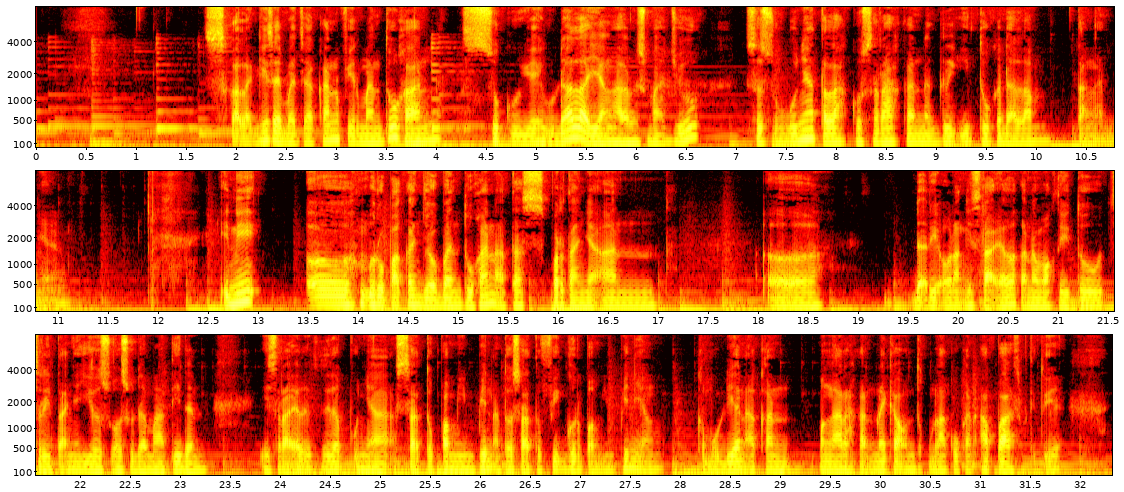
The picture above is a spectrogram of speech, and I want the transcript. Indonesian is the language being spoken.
Sekali lagi saya bacakan firman Tuhan, suku Yehudalah yang harus maju, sesungguhnya telah kuserahkan negeri itu ke dalam tangannya. Ini uh, merupakan jawaban Tuhan atas pertanyaan uh, dari orang Israel karena waktu itu ceritanya Yosua sudah mati dan Israel itu tidak punya satu pemimpin atau satu figur pemimpin yang kemudian akan mengarahkan mereka untuk melakukan apa seperti itu ya.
